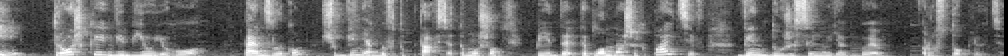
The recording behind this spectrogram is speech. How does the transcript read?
і трошки віб'ю його пензликом, щоб він якби втоптався, тому що під теплом наших пальців він дуже сильно якби розтоплюється.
